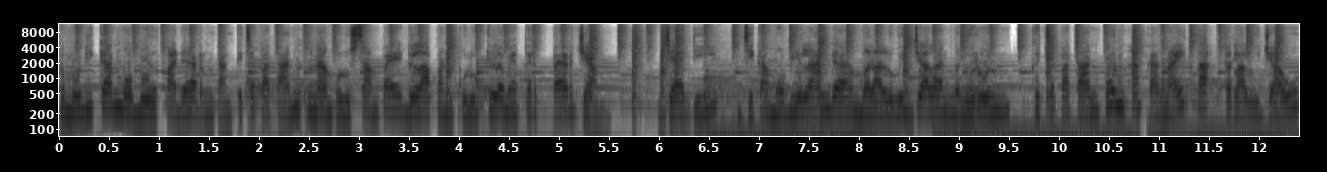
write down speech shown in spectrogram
Kemudikan mobil pada rentang kecepatan 60-80 km per jam. Jadi, jika mobil Anda melalui jalan menurun, kecepatan pun akan naik tak terlalu jauh,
